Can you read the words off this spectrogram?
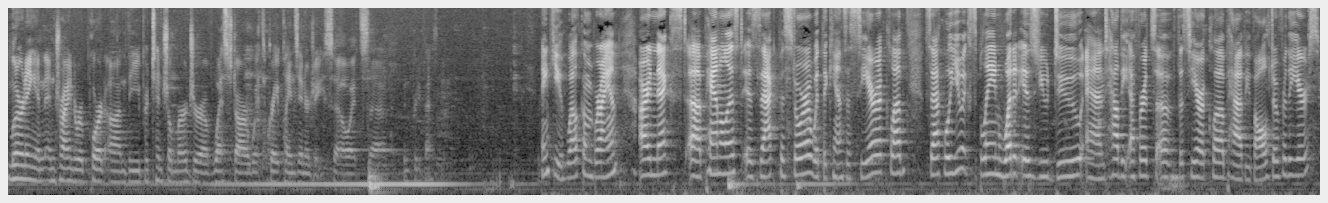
learning and, and trying to report on the potential merger of Westar with Great Plains Energy. So it's uh, been pretty fascinating. Thank you. Welcome, Brian. Our next uh, panelist is Zack Pistora with the Kansas Sierra Club. Zack, will you explain what it is you do and how the efforts of the Sierra Club have evolved over the years?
